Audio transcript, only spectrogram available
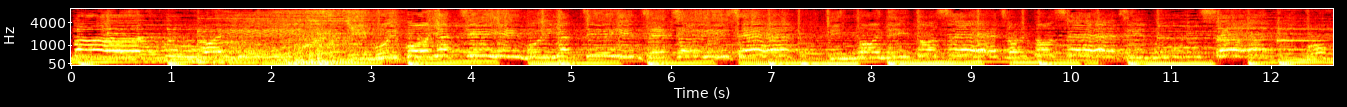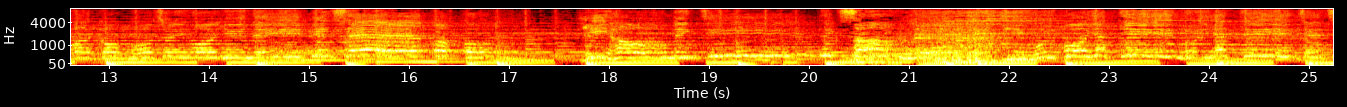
不枯萎。过一天，每一天，這醉者，便爱你多些，再多些，至滿瀉。我发觉我最爱与你編寫。哦哦以后明天的深夜，而每过一天，每一天，這醉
